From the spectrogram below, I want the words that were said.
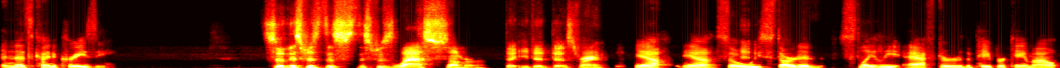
And that's kind of crazy so this was this this was last summer that you did this right? Yeah yeah. So yeah. we started slightly after the paper came out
